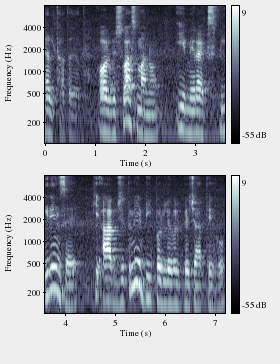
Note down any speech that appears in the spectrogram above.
हेल्थ आता जाता है। और विश्वास मानो, ये मेरा एक्सपीरियंस है कि आप जितने डीपर लेवल पे जाते हो,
